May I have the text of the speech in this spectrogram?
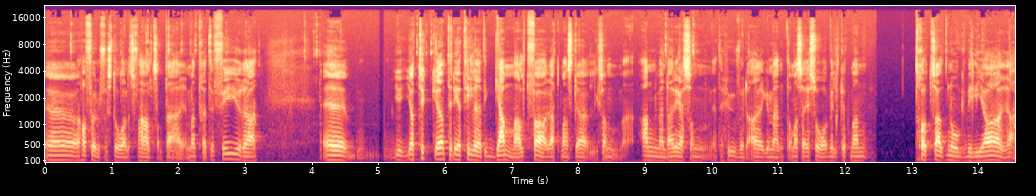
eh, ha full förståelse för allt sånt där. Men 34, eh, jag tycker inte det är tillräckligt gammalt för att man ska liksom använda det som ett huvudargument om man säger så, vilket man trots allt nog vill göra.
